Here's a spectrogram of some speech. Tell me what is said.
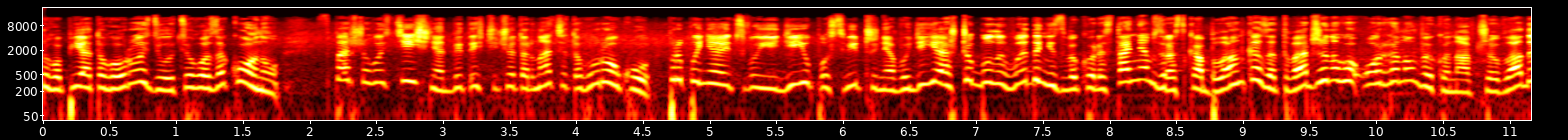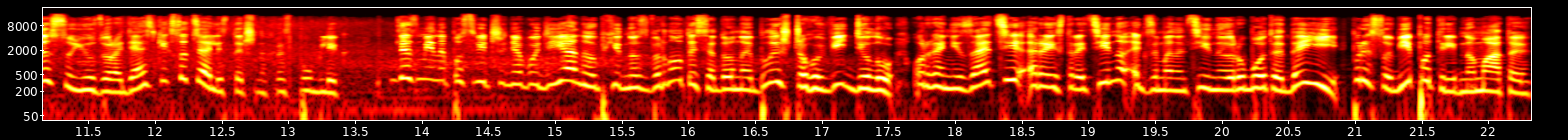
1 5 розділу цього закону, з 1 січня 2014 року припиняють свою дію посвідчення водія, що були видані з використанням зразка бланка, затвердженого органом виконавчої влади Союзу Радянських Соціалістичних Республік. Для зміни посвідчення водія необхідно звернутися до найближчого відділу організації реєстраційно-екзаменаційної роботи ДАІ. При собі потрібно мати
